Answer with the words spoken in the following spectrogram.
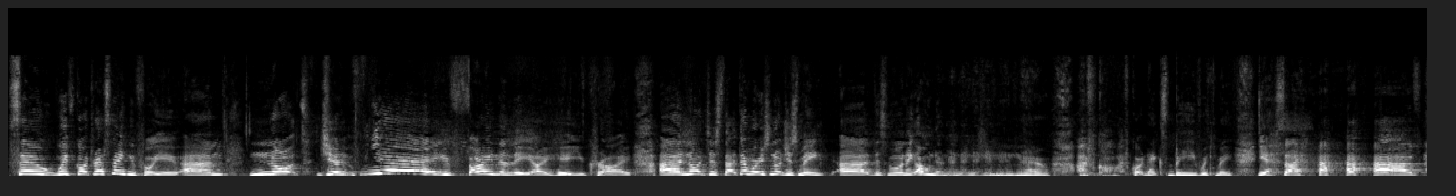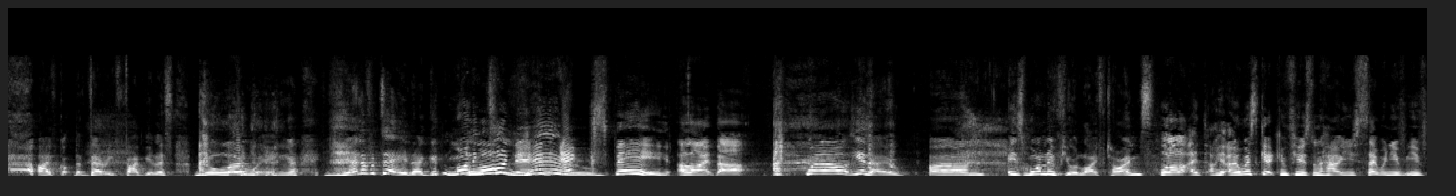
So we've got dressmaking for you. Um, not just yay! Finally, I hear you cry. Uh, not just that. Don't worry, it's not just me. Uh, this morning. Oh no no no no no no no! I've got I've got an XB with me. Yes, I have. I've got the very fabulous, glowing Jennifer Taylor. Good morning, Morning, to you. XB. I like that. Well, you know, um, it's one of your lifetimes. Well, I, I, always get confused on how you say when you've, you've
